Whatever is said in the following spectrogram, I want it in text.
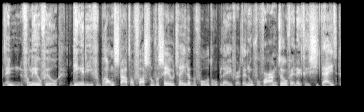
En van heel veel dingen die je verbrandt staat al vast hoeveel CO2 dat bijvoorbeeld oplevert. En hoeveel warmte of elektriciteit.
